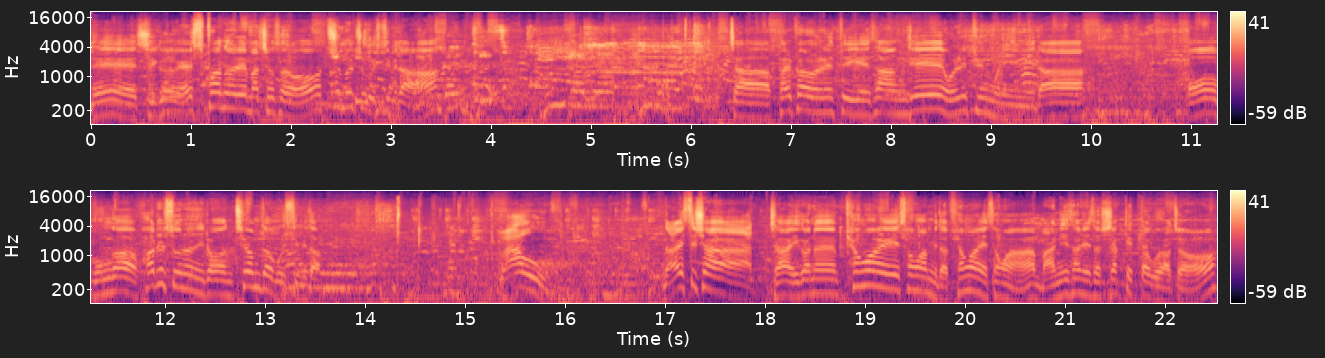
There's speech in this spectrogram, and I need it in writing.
네, 지금 에스파노에 맞춰서 춤을 추고 있습니다. 자, 88 올림픽의 상제 올림픽 문입니다. 어, 뭔가 활을 쏘는 이런 체험도 하고 있습니다. 와우! 나이스 샷! 자, 이거는 평화의 성화입니다. 평화의 성화. 만이산에서 시작됐다고 하죠.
